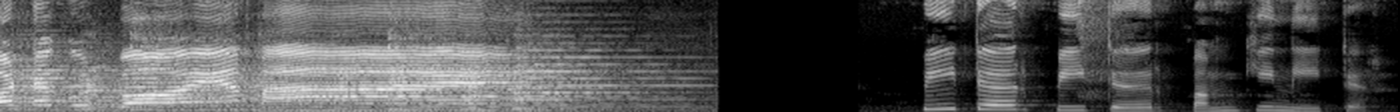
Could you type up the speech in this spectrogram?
What a good boy am I. Peter, Peter, Pumpkin Eater.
